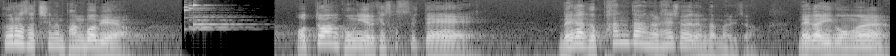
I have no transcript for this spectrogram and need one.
끌어서 치는 방법이에요. 어떠한 공이 이렇게 섰을 때 내가 그 판단을 해줘야 된단 말이죠. 내가 이 공을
